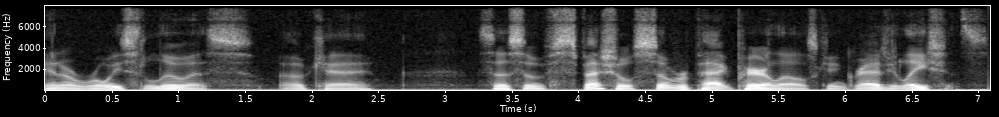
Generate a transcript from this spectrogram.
and a Royce Lewis. Okay. So some special silver pack parallels. Congratulations.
